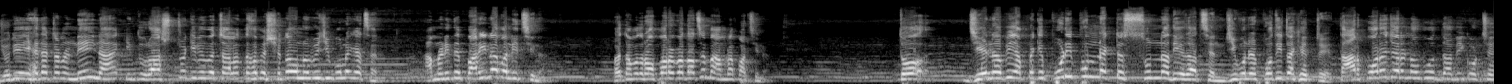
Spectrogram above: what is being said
যদি এই হেদায়তটা আমরা নেই না, কিন্তু রাষ্ট্র কীভাবে চালাতে হবে সেটাও নবীজি বলে গেছেন। আমরা নিতে পারি না বা নিচ্ছি না। হয়তো আমাদের অপারগতা আছে বা আমরা পারছি না। তো যে নবী আপনাকে পরিপূর্ণ একটা সুন্না দিয়ে যাচ্ছেন জীবনের প্রতিটা ক্ষেত্রে, তারপরে যারা নবুদ দাবি করছে,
